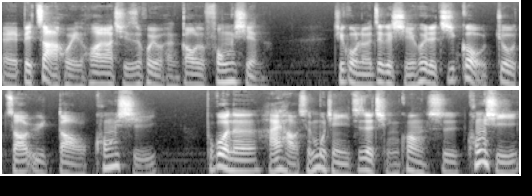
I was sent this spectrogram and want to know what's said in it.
诶被炸毁的话，那其实会有很高的风险。结果呢，这个协会的机构就遭遇到空袭。不过呢，还好是目前已知的情况是空袭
